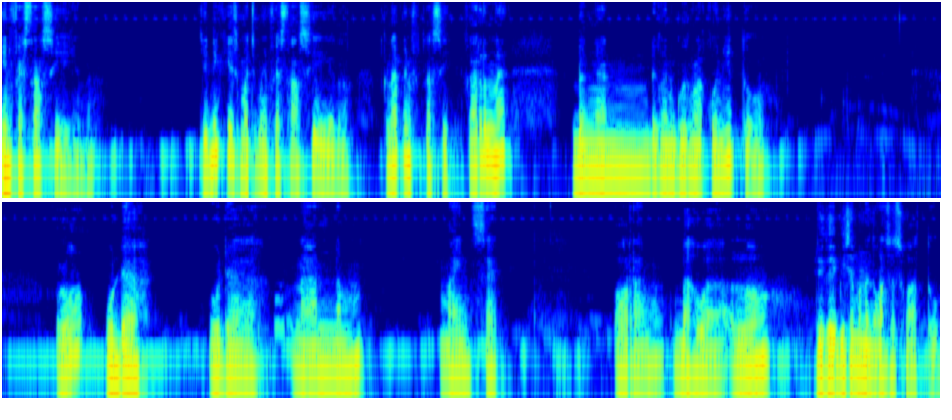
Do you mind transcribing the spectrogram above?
investasi gitu. Jadi kayak semacam investasi gitu. Kenapa investasi? Karena dengan dengan gue ngelakuin itu lo udah udah nanem mindset orang bahwa lo juga bisa menentukan sesuatu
